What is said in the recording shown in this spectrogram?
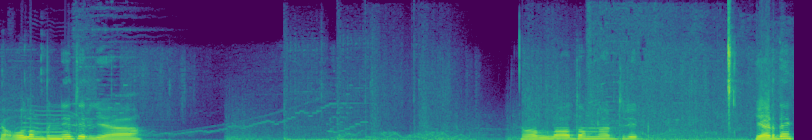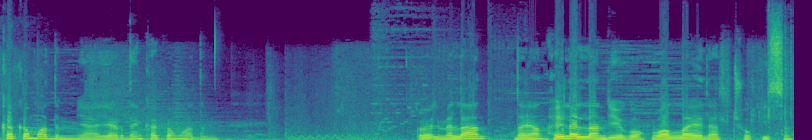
Ya oğlum bu nedir ya? Vallahi adamlar direkt Yerden kakamadım ya. Yerden kakamadım. Ölme lan. Dayan. Helal lan Diego. Vallahi helal. Çok iyisin.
